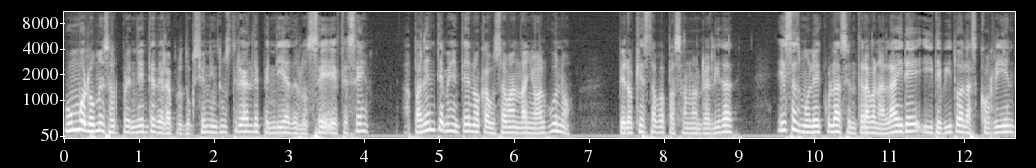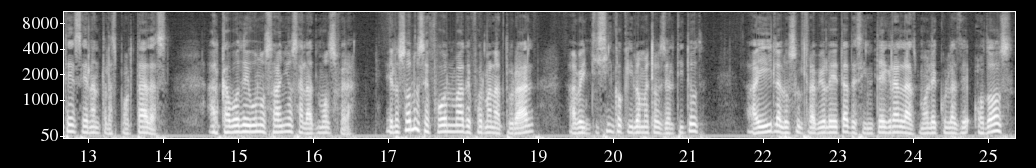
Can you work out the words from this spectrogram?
un volumen sorprendente de la producción industrial dependía de los CFC. Aparentemente no causaban daño alguno, pero ¿qué estaba pasando en realidad? Estas moléculas entraban al aire y debido a las corrientes eran transportadas, al cabo de unos años, a la atmósfera. El ozono se forma de forma natural a 25 kilómetros de altitud. Ahí la luz ultravioleta desintegra las moléculas de O2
